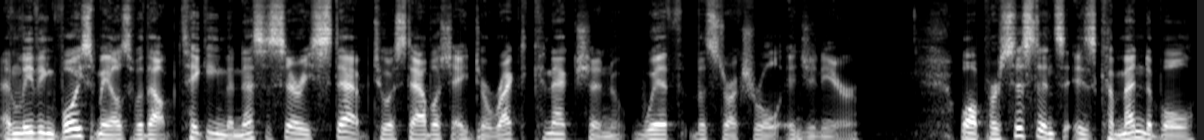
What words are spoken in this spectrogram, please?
and leaving voicemails without taking the necessary step to establish a direct connection with the structural engineer. While persistence is commendable,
